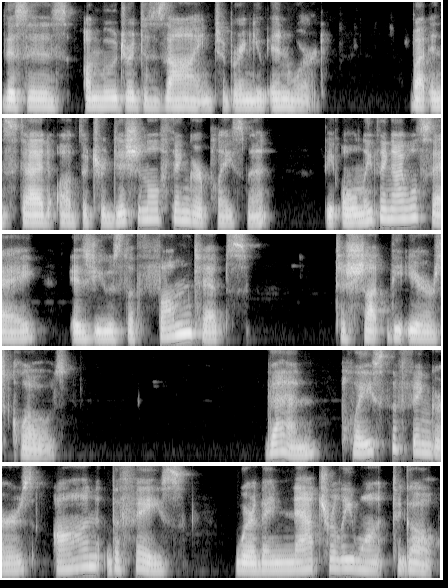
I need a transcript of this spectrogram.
This is a mudra designed to bring you inward. But instead of the traditional finger placement, the only thing I will say is use the thumb tips to shut the ears closed. Then place the fingers on the face where they naturally want to go.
